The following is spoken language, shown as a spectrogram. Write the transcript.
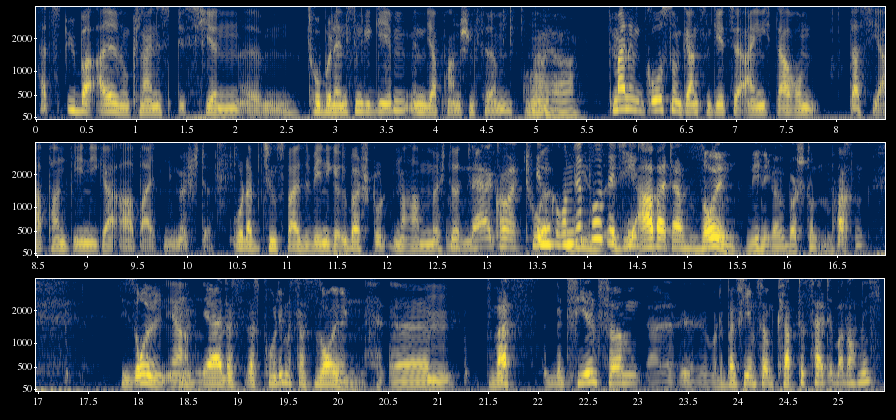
hat es überall so ein kleines bisschen ähm, Turbulenzen gegeben in japanischen Firmen. Oh ja. Ich meine, im Großen und Ganzen geht es ja eigentlich darum, dass Japan weniger arbeiten möchte oder beziehungsweise weniger Überstunden haben möchte. Na, Korrektur. Im Grunde Sie, positiv. Die Arbeiter sollen weniger Überstunden machen. Sie sollen, ja. Ja, das, das Problem ist das Sollen. Äh, hm was mit vielen Firmen, äh, oder bei vielen Firmen klappt es halt immer noch nicht,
